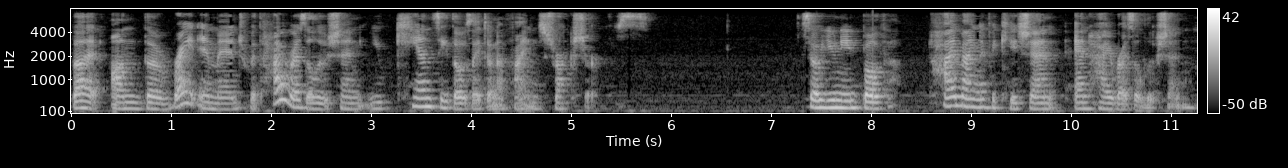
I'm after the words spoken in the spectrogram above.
But on the right image with high resolution, you can see those identifying structures. So you need both high magnification and high resolution.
